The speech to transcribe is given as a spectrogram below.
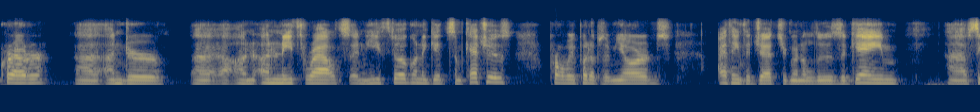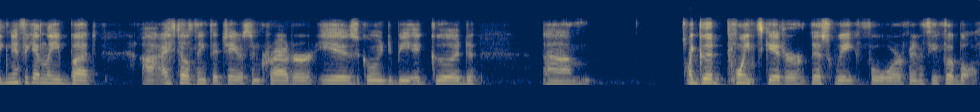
Crowder uh, under uh, on underneath routes, and he's still going to get some catches, probably put up some yards. I think the Jets are going to lose the game uh, significantly, but uh, I still think that Jamison Crowder is going to be a good um, a good points getter this week for fantasy football.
